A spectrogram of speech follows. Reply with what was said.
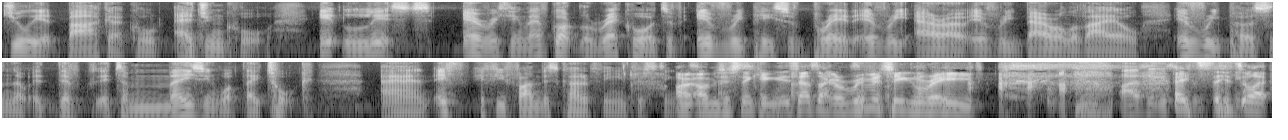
Juliet Barker called Agincourt. It lists everything. They've got the records of every piece of bread, every arrow, every barrel of ale, every person that it, they've, it's amazing what they took. And if if you find this kind of thing interesting, I, I'm just thinking, it sounds like a riveting read. I think it's It's it's like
